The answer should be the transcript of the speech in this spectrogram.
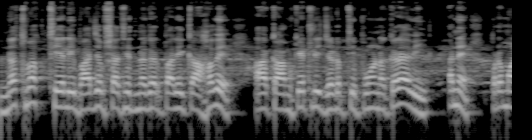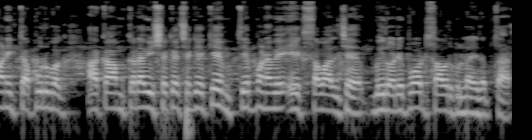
નથમક થયેલી ભાજપ શાસિત નગરપાલિકા હવે આ કામ કેટલી ઝડપથી પૂર્ણ કરાવી અને પ્રમાણિકતાપૂર્વક આ કામ કરાવી શકે છે કે કેમ, તે પણ હવે એક સવાલ છે. બ્યુરો રિપોર્ટ સાવરકુંડલા રફતાર.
